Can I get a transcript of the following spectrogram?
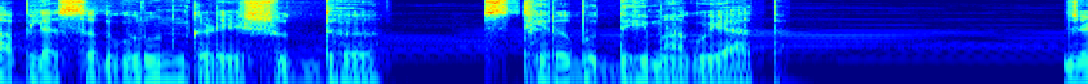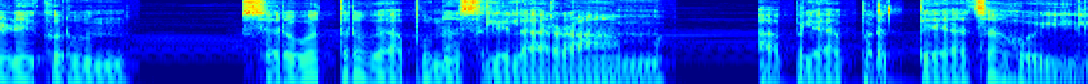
आपल्या सद्गुरूंकडे शुद्ध स्थिर बुद्धी मागूयात. जेणेकरून सर्वत्र व्यापून असलेला राम आपल्या प्रत्ययाचा होईल.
